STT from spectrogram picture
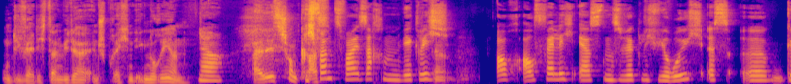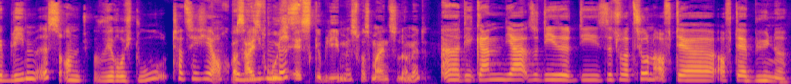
und die werde ich dann wieder entsprechend ignorieren. Ja. Also ist schon krass. Ich fand zwei Sachen wirklich ja. auch auffällig. Erstens wirklich, wie ruhig es äh, geblieben ist und wie ruhig du tatsächlich auch Was geblieben heißt ruhig bist. es geblieben ist? Was meinst du damit? Äh, die gan ja, also die die Situation auf der auf der Bühne.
